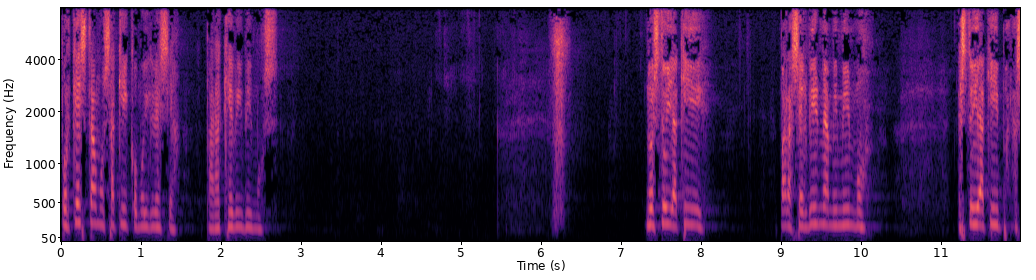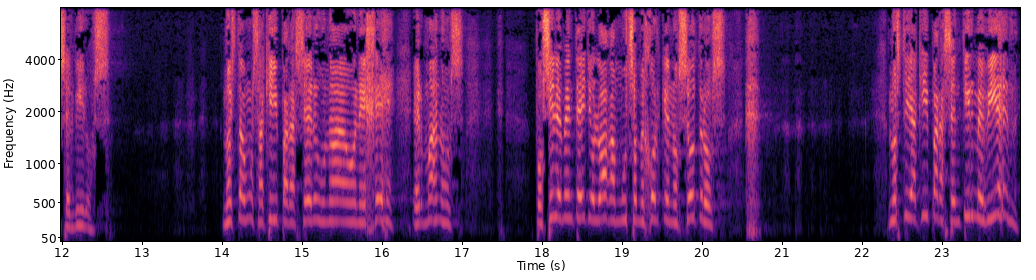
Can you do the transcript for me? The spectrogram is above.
¿Por qué estamos aquí como iglesia? ¿Para qué vivimos? No estoy aquí para servirme a mí mismo. Estoy aquí para serviros. No estamos aquí para ser una ONG, hermanos. Posiblemente ellos lo hagan mucho mejor que nosotros. No estoy aquí para sentirme bien.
